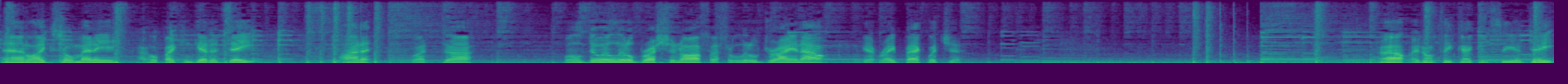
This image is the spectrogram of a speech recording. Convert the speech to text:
And like so many, I hope I can get a date on it, but uh, We'll do a little brushing off after a little drying out. We'll get right back with you. Well, I don't think I can see a date.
